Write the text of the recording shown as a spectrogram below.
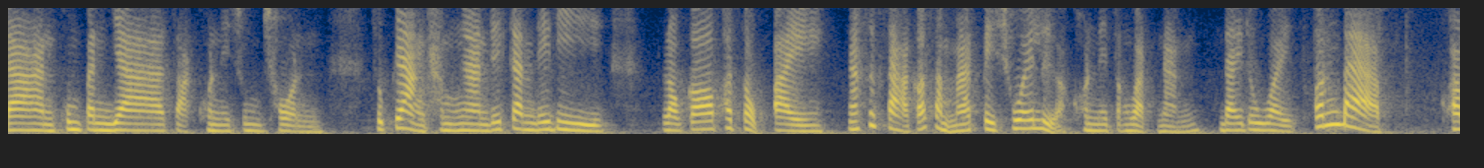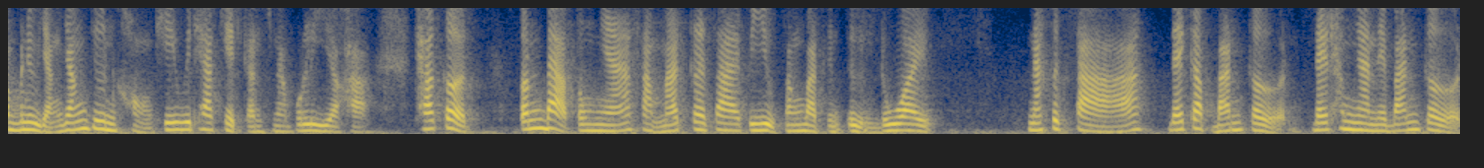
การณ์ภูมิปัญญาจากคนในชุมชน ทุกอย่างทำงานด้วยกันได้ดีแล้วก็พอจบไปนักศึกษาก็สามารถไปช่วยเหลือคนในจังหวัดนั้นได้ด้วย ต้นแบบ ความเป็นอยู่อย่างยั่งยืนของที่วิทยาเขตกาญจนบุรีอะค่ะ ถ้าเกิดต้นแบบตรงเนี้ยสามารถกระจายไปอยู่จังหวัดอื่น ๆ ด้วย นักศึกษาได้กลับบ้านเกิด ได้ทำงานในบ้านเกิด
